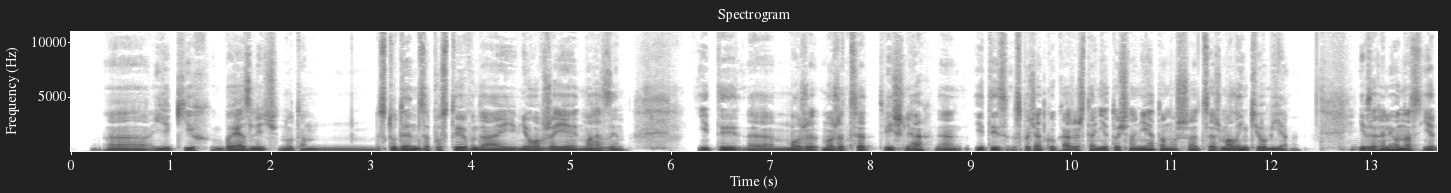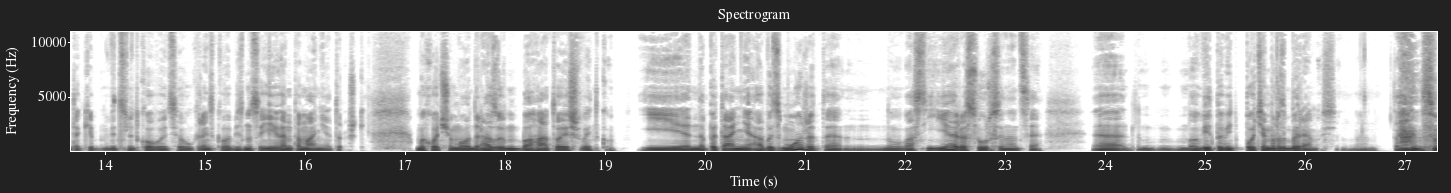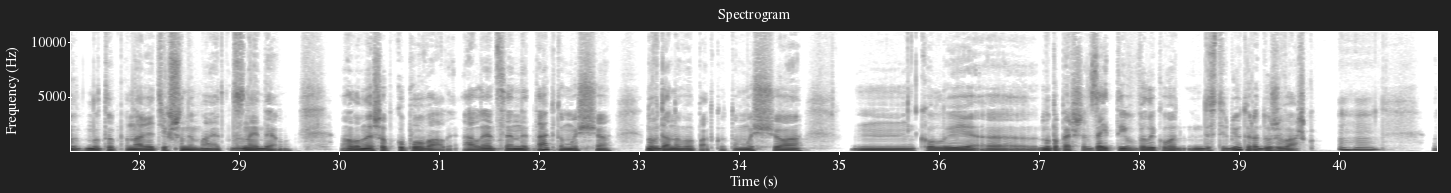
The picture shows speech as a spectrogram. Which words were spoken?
Яких безліч, ну там студент запустив, да, і в нього вже є магазин і ти е, може, може, це твій шлях, да? і ти спочатку кажеш, та ні, точно ні, тому що це ж маленькі об'єми. І взагалі у нас є таке, відслідковується українського бізнесу гігантоманія трошки. Ми хочемо одразу багато і швидко. І на питання, а ви зможете? Ну, у вас є ресурси на це. Е, відповідь потім розберемося. Ну, Тобто, навіть якщо немає, то знайдемо. Головне, щоб купували. Але це не так, тому що ну, в даному випадку, тому що коли, е, ну, по-перше, зайти в великого дистриб'ютора дуже важко. Угу.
